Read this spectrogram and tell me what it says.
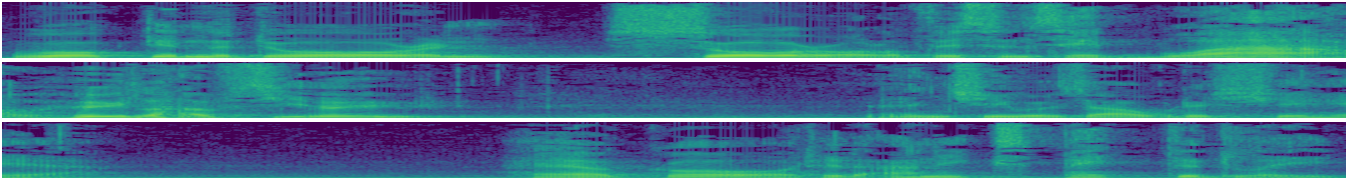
walked in the door and saw all of this and said, Wow, who loves you? And she was able to share how God had unexpectedly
